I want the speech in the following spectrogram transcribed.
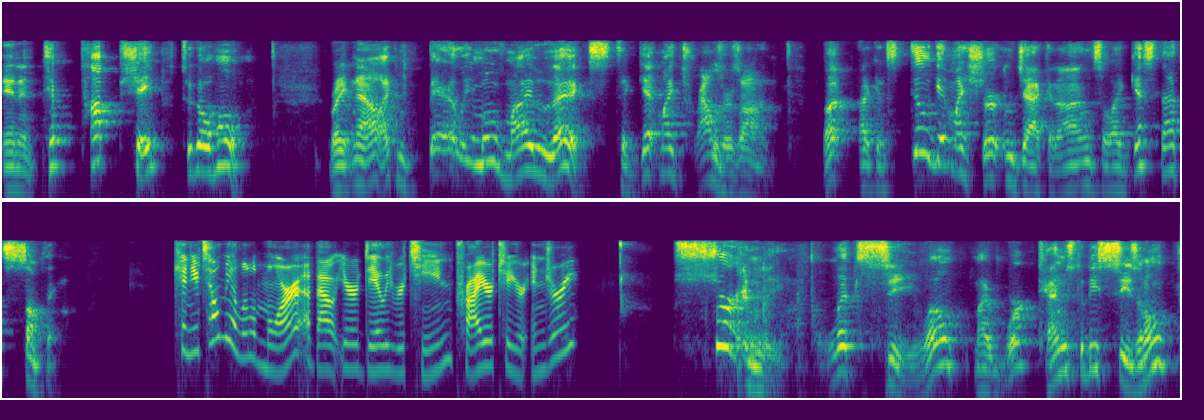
and in tip top shape to go home. Right now, I can barely move my legs to get my trousers on, but I can still get my shirt and jacket on, so I guess that's something. Can you tell me a little more about your daily routine prior to your injury? Certainly. Let's see. Well, my work tends to be seasonal.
